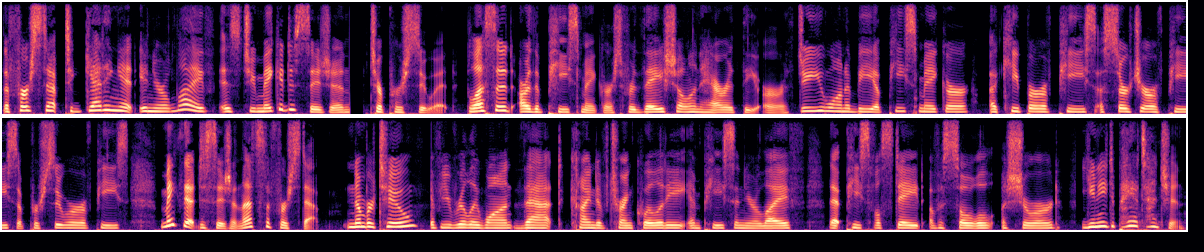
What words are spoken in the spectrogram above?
the first step to getting it in your life is to make a decision to pursue it. Blessed are the peacemakers, for they shall inherit the earth. Do you want to be a peacemaker, a keeper of peace, a searcher of peace, a pursuer of peace? Make that decision. That's the first step. Number two, if you really want that kind of tranquility and peace in your life, that peaceful state of a soul assured, you need to pay attention.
